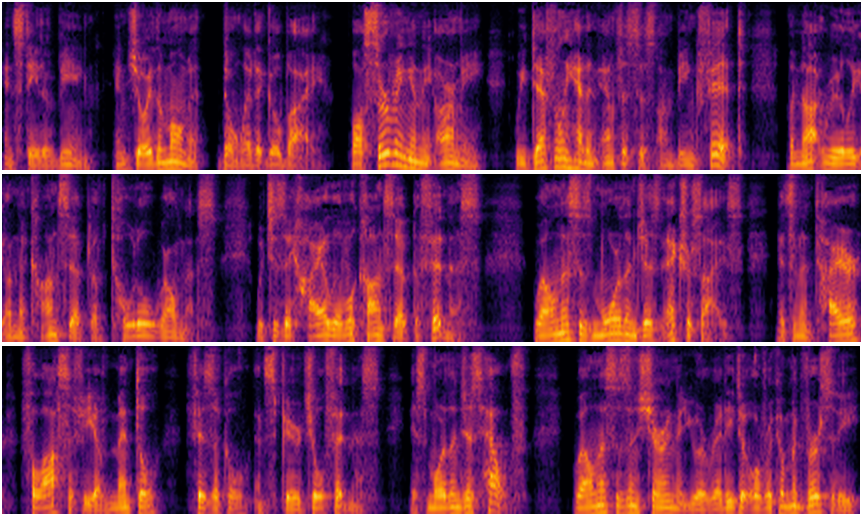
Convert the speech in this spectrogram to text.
and state of being. Enjoy the moment, don't let it go by. While serving in the Army, we definitely had an emphasis on being fit, but not really on the concept of total wellness, which is a higher level concept of fitness. Wellness is more than just exercise. It's an entire philosophy of mental, physical, and spiritual fitness. It's more than just health. Wellness is ensuring that you are ready to overcome adversity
